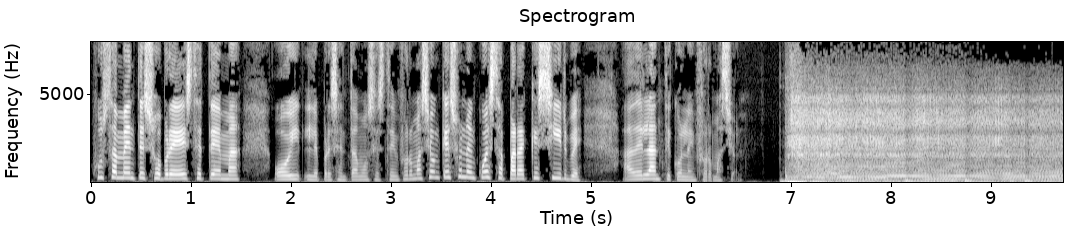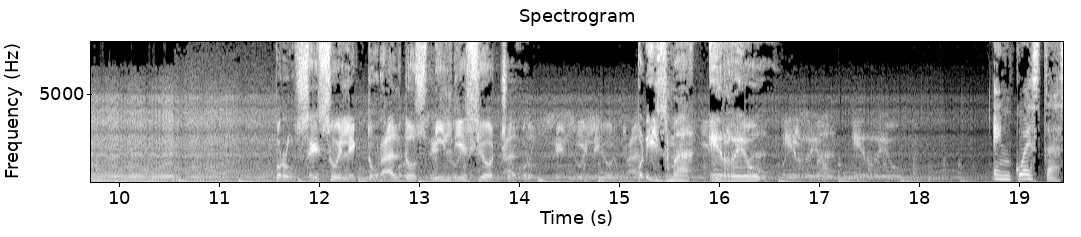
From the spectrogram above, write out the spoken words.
Justamente sobre este tema Hoy le presentamos esta información, que es una encuesta. ¿Para qué sirve? Adelante con la información. Proceso Electoral 2018. Prisma RU. Encuestas.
